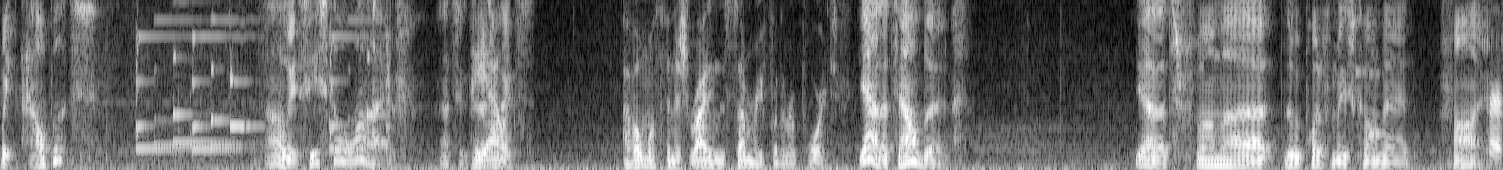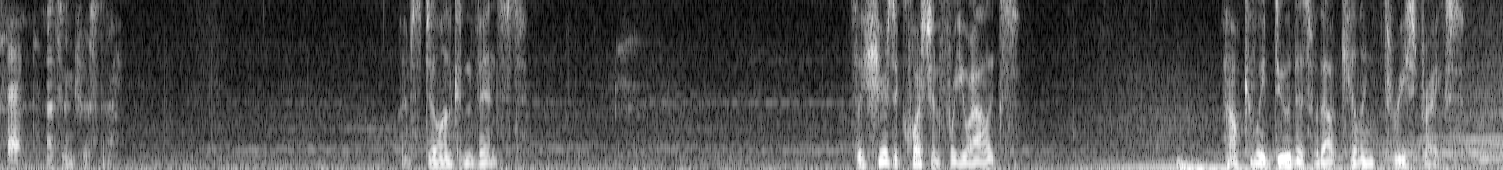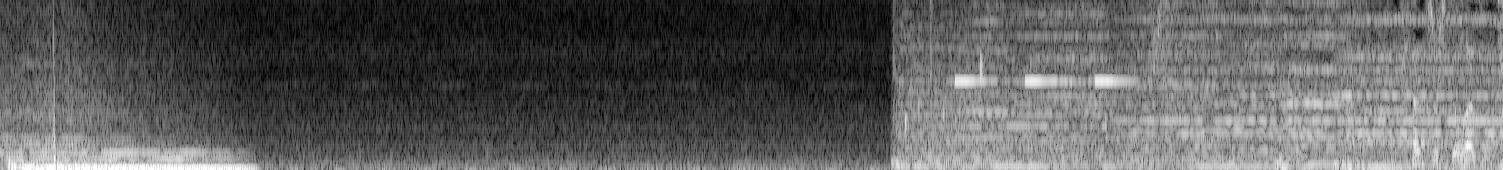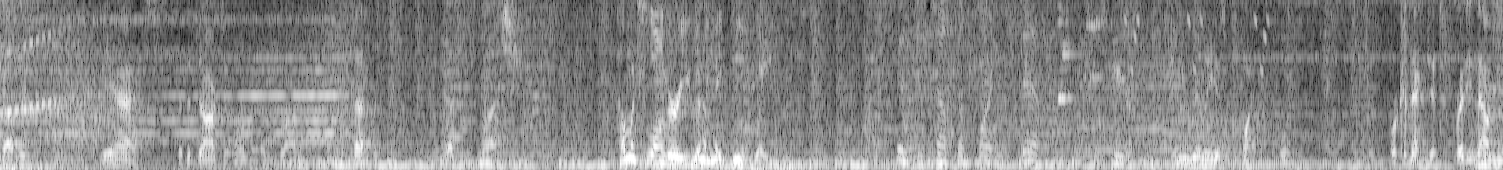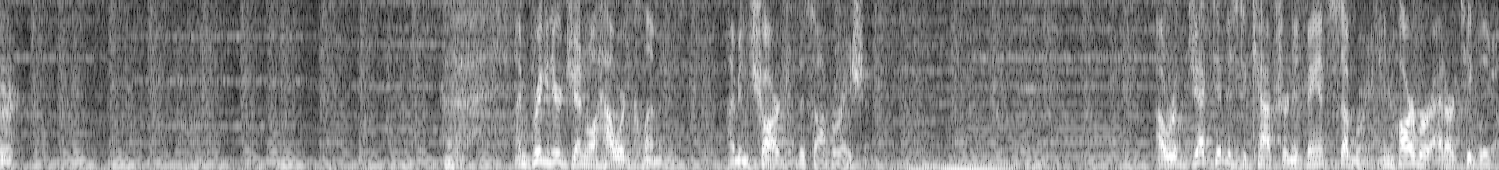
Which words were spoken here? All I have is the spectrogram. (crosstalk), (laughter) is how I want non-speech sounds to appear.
Wait, Albert? Oh, is he still alive? That's interesting. Hey, Alex. I've almost finished writing the summary for the report. Yeah, that's Albert. Yeah, that's from uh, the reporter from Ace Combat 5. Perfect. That's interesting. I'm still unconvinced. So here's a question for you, Alex. How can we do this without killing three strikes? Fencer still hasn't recovered? He has, but the doctor won't let him fly. (laughs) Just as much. How much longer are you gonna make me wait? Who's the self-important stiff? Here, and he really is quite important. We're connected. Ready now, sir. (sighs) I'm Brigadier General Howard Clemens. I'm in charge of this operation. Our objective is to capture an advanced submarine in harbor at Artiglio.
